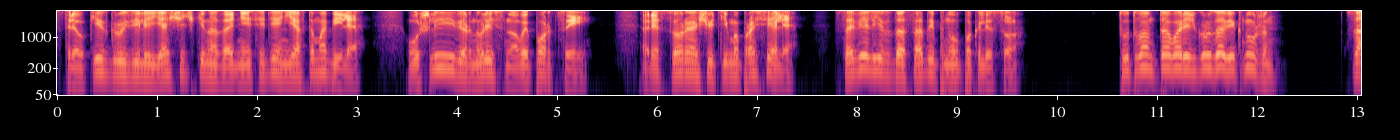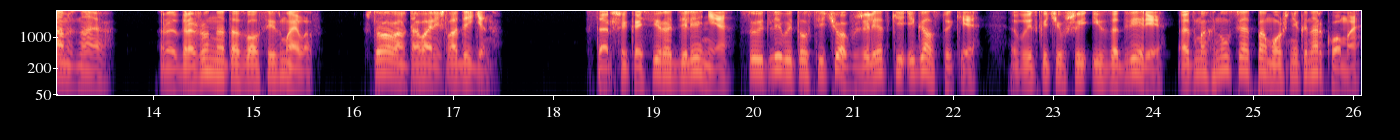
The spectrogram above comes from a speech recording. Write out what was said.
Стрелки сгрузили ящички на заднее сиденье автомобиля, ушли и вернулись с новой порцией. Рессоры ощутимо просели. Савельев с досадой пнул по колесу. Тут вам, товарищ грузовик, нужен. Сам знаю. Раздраженно отозвался Измайлов. Что вам, товарищ Ладыгин? Старший кассир отделения, суетливый толстячок в жилетке и галстуке, выскочивший из-за двери, отмахнулся от помощника наркома,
